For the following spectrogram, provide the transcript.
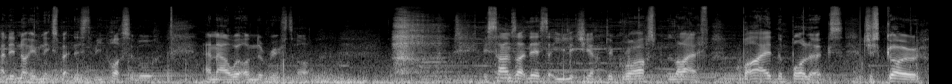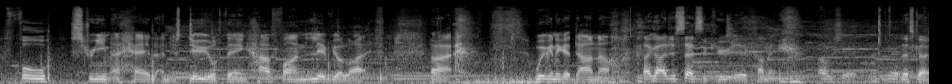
I did not even expect this to be possible. And now we're on the rooftop. It's times like this that you literally have to grasp life by the bollocks. Just go full stream ahead and just do your thing, have fun, live your life. All right, we're gonna get down now. That guy just said security are coming. Oh shit. Let's go.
